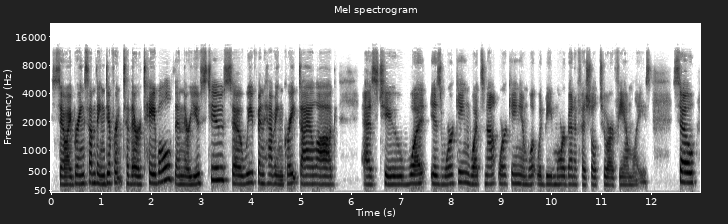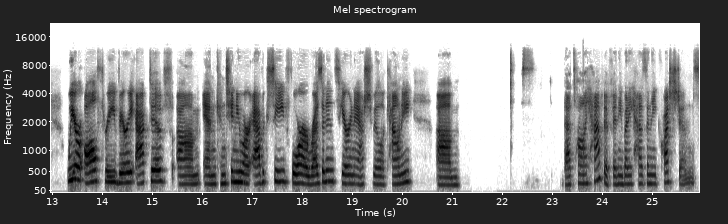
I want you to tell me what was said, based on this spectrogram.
so I bring something different to their table than they're used to. So we've been having great dialogue as to what is working, what's not working, and what would be more beneficial to our families. So we are all three very active um, and continue our advocacy for our residents here in Ashtabula County. Um, that's all I have if anybody has any questions.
